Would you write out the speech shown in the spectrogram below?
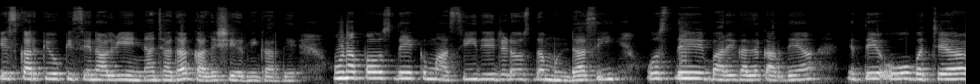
ਇਸ ਕਰਕੇ ਉਹ ਕਿਸੇ ਨਾਲ ਵੀ ਇੰਨਾ ਜ਼ਿਆਦਾ ਗੱਲ ਸ਼ੇਅਰ ਨਹੀਂ ਕਰਦੇ। ਹੁਣ ਆਪਾਂ ਉਸ ਦੇ ਇੱਕ ਮਾਸੀ ਦੇ ਜਿਹੜਾ ਉਸ ਦਾ ਮੁੰਡਾ ਸੀ ਉਸ ਦੇ ਬਾਰੇ ਗੱਲ ਕਰਦੇ ਆ ਤੇ ਉਹ ਬੱਚਾ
